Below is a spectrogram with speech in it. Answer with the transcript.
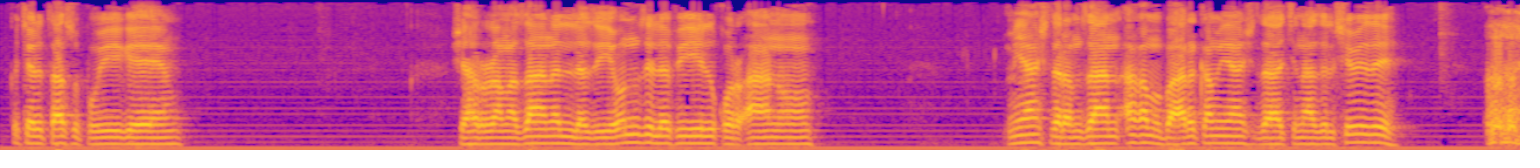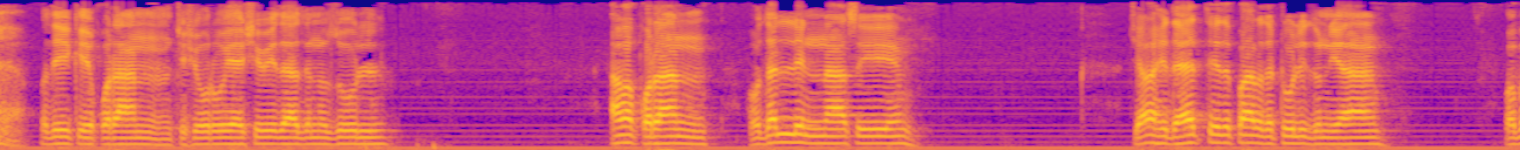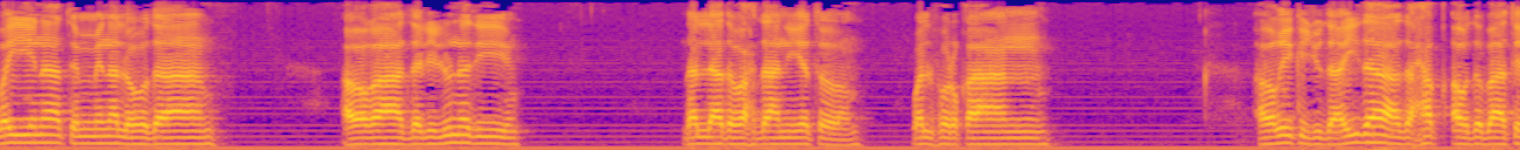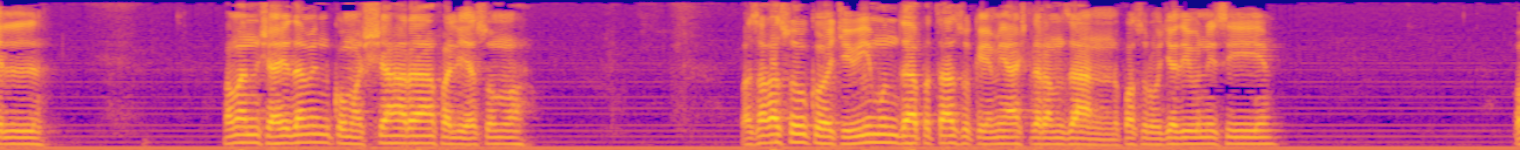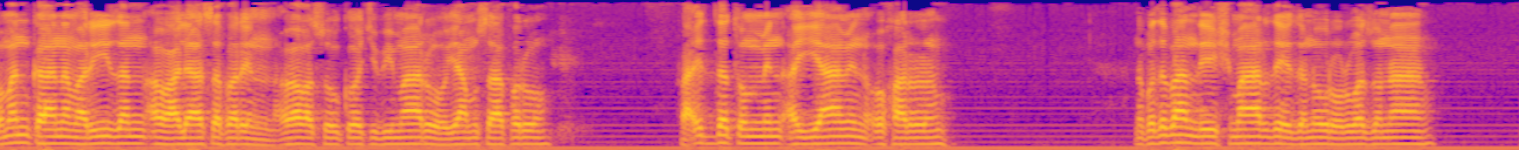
کچره تاسو پويږئ شهر رمضان الذي انزل فيه القرآن میاش د رمضان هغه مبارک میاش دا چې نازل شوی دی په دې کې قران چې شروع یې شوی دا د نزول هغه قران هدل للناس چا هدایت ته د پاره د ټولي دنیا وبینات من الهدى او غا دلیلونه دي د الله د وحدانیت والفرقان او غي کی جدائی ده د حق او د باطل فمن شهد منکم الشهر فلیصمه پس هغه څوک چې وی مونږ دا په تاسو کې میاشت د رمضان پس روزه دی ونیسی ومن کان مریضا او علی سفر او هغه څوک چې بیمارو یا مسافرو فعدت من ایام اخر نو په ځبان دې شمار دې د نور وروزونه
